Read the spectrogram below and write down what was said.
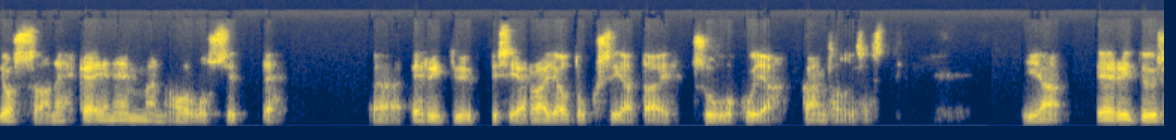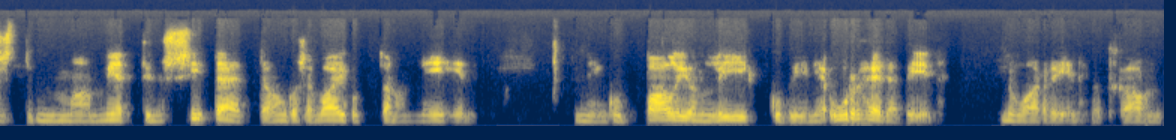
jossa on ehkä enemmän ollut sitten erityyppisiä rajoituksia tai sulkuja kansallisesti. Ja erityisesti mä oon miettinyt sitä, että onko se vaikuttanut niihin niin kuin paljon liikkuviin ja urheileviin nuoriin, jotka on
